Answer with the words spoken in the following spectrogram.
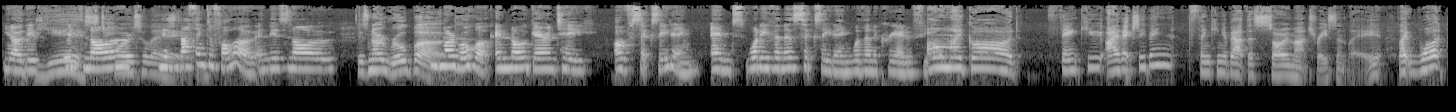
you know there's Yes, there's no totally. there's nothing to follow and there's no There's no rule book. there's no rule book and no guarantee of succeeding and what even is succeeding within a creative field Oh my god. Thank you. I've actually been thinking about this so much recently. Like what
